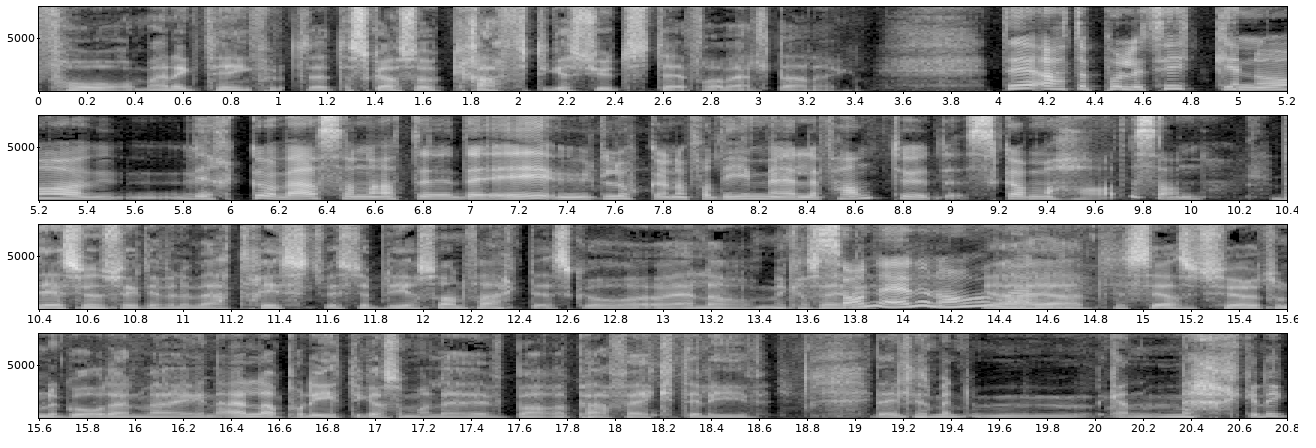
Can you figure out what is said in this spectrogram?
får med deg ting, for det skal så kraftige skyts til for å velte deg. Det at politikken nå virker å være sånn at det er utelukkende for de med elefanthud, skal vi ha det sånn? Det syns jeg det ville vært trist hvis det blir sånn, faktisk. Og, eller, kan si Sånn er det nå. Ja, ja, det ser, ser ut som det går den veien. Eller politikere som har levd bare perfekte liv. Det er liksom en mm, kan merkelig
